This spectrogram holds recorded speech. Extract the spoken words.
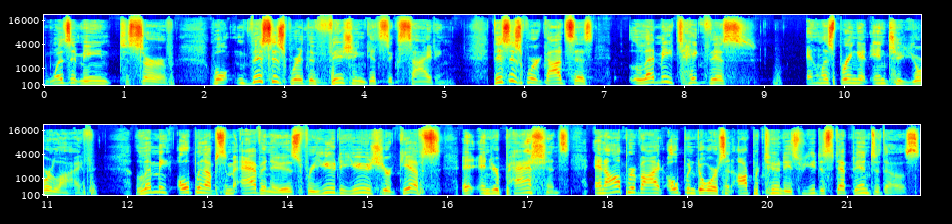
What does it mean to serve? Well, this is where the vision gets exciting. This is where God says, let me take this and let's bring it into your life. Let me open up some avenues for you to use your gifts and, and, your passions, and I'll provide open doors and opportunities for you to step into those.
